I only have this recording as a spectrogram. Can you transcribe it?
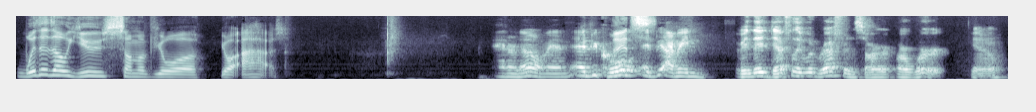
Whether they'll use some of your your art. I don't know, man. It'd be cool. It'd be, I mean, I mean, they definitely would reference our, our work, you know.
